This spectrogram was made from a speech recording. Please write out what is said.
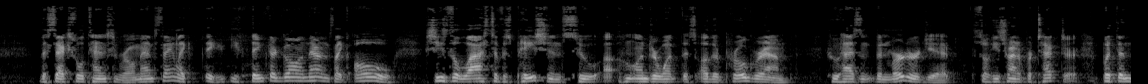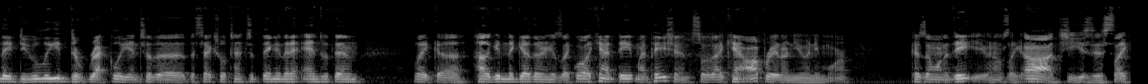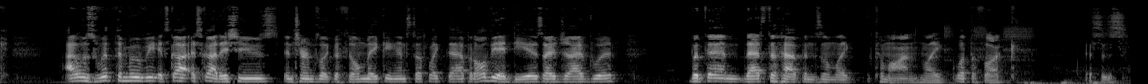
the sexual tension romance thing. Like, they, you think they're going there, and it's like, oh, she's the last of his patients who uh, who underwent this other program, who hasn't been murdered yet, so he's trying to protect her. But then they do lead directly into the the sexual tension thing, and then it ends with them like uh, hugging together, and he's like, well, I can't date my patient, so I can't operate on you anymore because I want to date you. And I was like, ah, Jesus, like. I was with the movie. It's got it's got issues in terms of like the filmmaking and stuff like that, but all the ideas I jived with. But then that stuff happens, and I'm like, come on, like what the fuck? This is.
